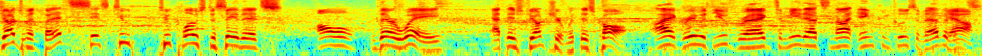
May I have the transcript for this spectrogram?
judgment, but it's it's too too close to say that it's all their way at this juncture with this call. I agree with you, Greg. To me, that's not inconclusive evidence.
